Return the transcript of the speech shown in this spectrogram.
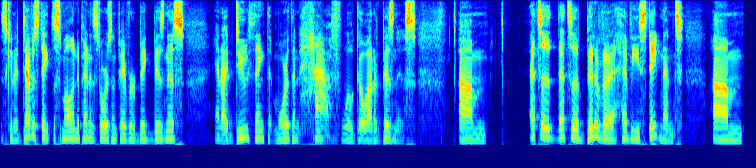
it's going to devastate the small independent stores in favor of big business. And I do think that more than half will go out of business. Um, that's a that's a bit of a heavy statement. Um,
